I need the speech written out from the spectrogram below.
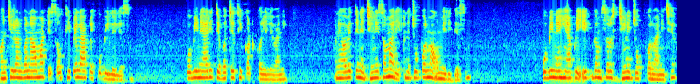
મંચુરિયન બનાવવા માટે સૌથી પહેલાં આપણે કોબી લઈ લેશું. કોબીને આ રીતે વચ્ચેથી કટ કરી લેવાની. અને હવે તેને ઝીણી સમારી અને ચોપરમાં ઉમેરી દેશું. કોબીને અહીં આપણી એકદમ સરસ ઝીણી ચોપ કરવાની છે.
